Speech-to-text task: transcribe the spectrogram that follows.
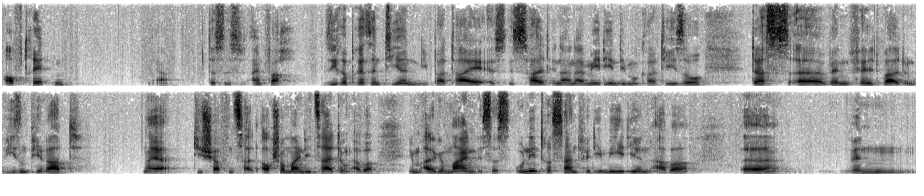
Auftreten. Ja, das ist einfach, sie repräsentieren die Partei. Es ist halt in einer Mediendemokratie so, dass äh, wenn Feldwald und Wiesenpirat, naja, die schaffen es halt auch schon mal in die Zeitung, aber im Allgemeinen ist das uninteressant für die Medien, aber wenn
